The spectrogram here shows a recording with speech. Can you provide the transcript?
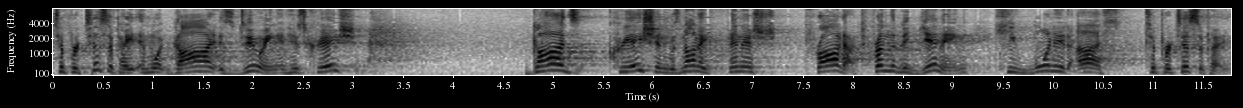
to participate in what God is doing in His creation. God's creation was not a finished product. From the beginning, He wanted us to participate.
